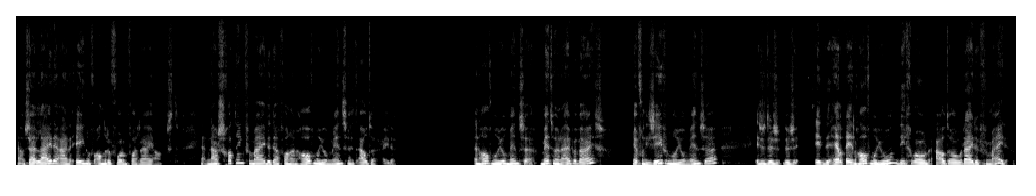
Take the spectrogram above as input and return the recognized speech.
Nou, zij lijden aan een of andere vorm van rijangst. Nou, naar schatting vermijden daarvan een half miljoen mensen het autorijden. Een half miljoen mensen met hun rijbewijs, van die 7 miljoen mensen, is het dus, dus een half miljoen die gewoon autorijden vermijden.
